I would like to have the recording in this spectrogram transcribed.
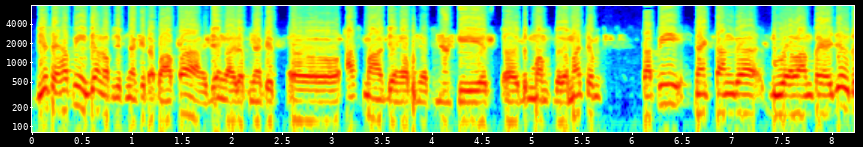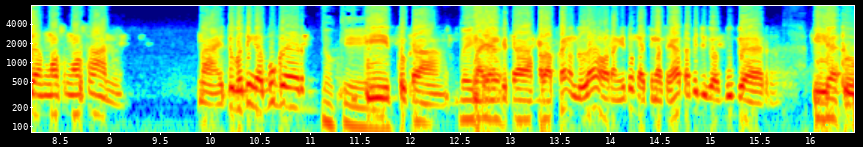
dia sehat nih dia nggak punya penyakit apa-apa, dia nggak ada penyakit eh, asma, dia nggak punya penyakit eh, demam segala macam, tapi naik tangga dua lantai aja udah ngos-ngosan. Nah itu berarti nggak bugar. Oke. Gitu Kang. Baik, nah saya- yang kita harapkan adalah orang itu nggak cuma sehat tapi juga bugar. Tidak, Gitu.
